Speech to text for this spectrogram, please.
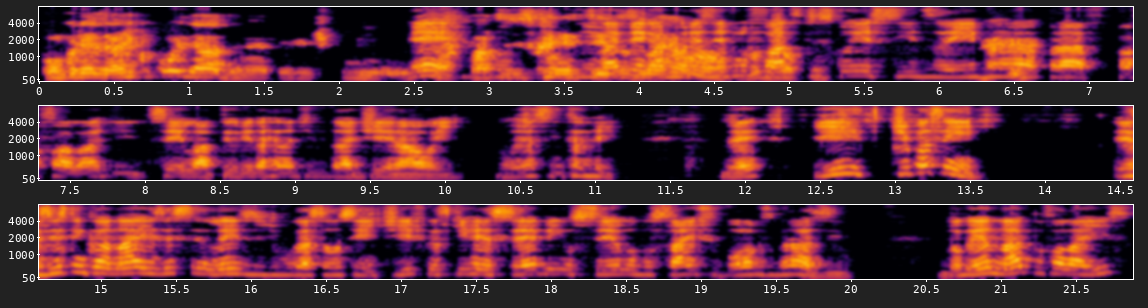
com curiosidade e com cuidado, né? Porque, tipo, É, fatos desconhecidos. Não vai pegar, é por exemplo, fatos desconhecidos aí pra, pra, pra falar de, sei lá, teoria da relatividade geral aí. Não é assim também. Né? E, tipo assim, existem canais excelentes de divulgação científicas que recebem o selo do Science Vlogs Brasil. Não tô ganhando nada pra falar isso,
